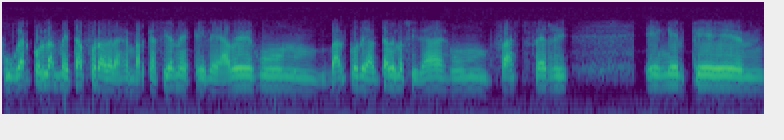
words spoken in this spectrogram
jugar con las metáforas de las embarcaciones. El EAVE es un barco de alta velocidad, es un fast ferry en el que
